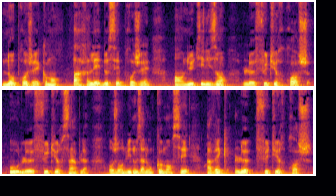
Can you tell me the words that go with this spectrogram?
nos projets, comment parler de ces projets en utilisant le futur proche ou le futur simple. Aujourd'hui, nous allons commencer avec le futur proche.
